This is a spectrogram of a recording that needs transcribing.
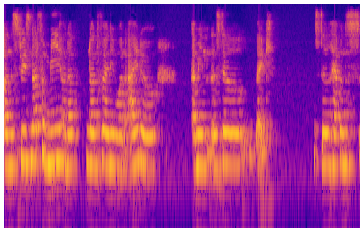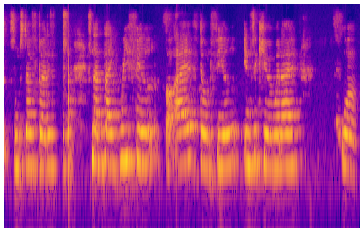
on the streets, not for me or not not for anyone I know. I mean, there's still like still happens some stuff, but it's it's not like we feel or I don't feel insecure when I walk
